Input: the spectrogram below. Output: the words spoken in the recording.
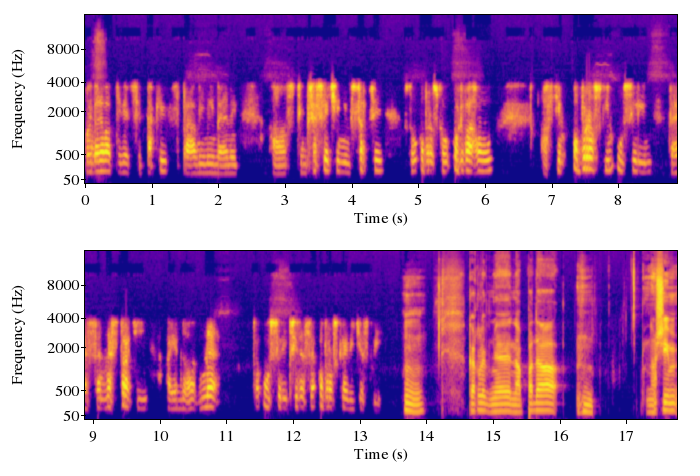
pojmenovat ty věci taky správnými jmény a s tím přesvědčením v srdci, s tou obrovskou odvahou a s tím obrovským úsilím, které se nestratí a jednoho dne to úsilí přinese obrovské vítězství. Hmm. Karli, mě napadá Naším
